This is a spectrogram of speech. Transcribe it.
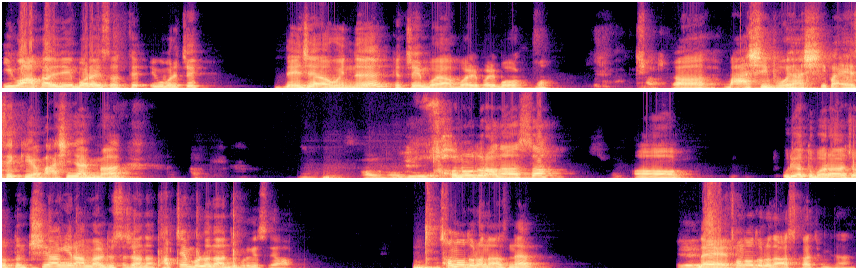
이거 아까 이제 뭐라 했어? 대- 이거 뭐랬지? 내재하고 있는, 그치? 뭐야, 뭘, 빨리 뭐, 뭐. 아, 맛이 뭐야, 씨발, 애새끼가 맛이냐, 임마? 선호도 선호도라 나왔어? 어, 우리가 또 뭐라 하죠? 어떤 취향이란 말도 쓰잖아. 답지는 뭘로 나왔는지 모르겠어요. 선호도로 나왔나요? 예. 네, 선호도로 나왔을 것 같습니다.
